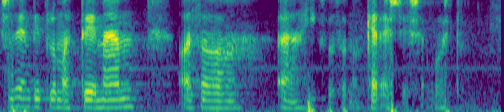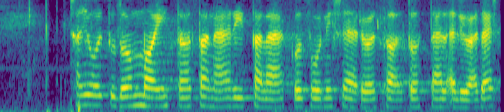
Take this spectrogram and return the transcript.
és az én diplomatémám az a Higgs bozonok keresése volt. Ha jól tudom, ma itt a tanári találkozón is erről tartottál előadást.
